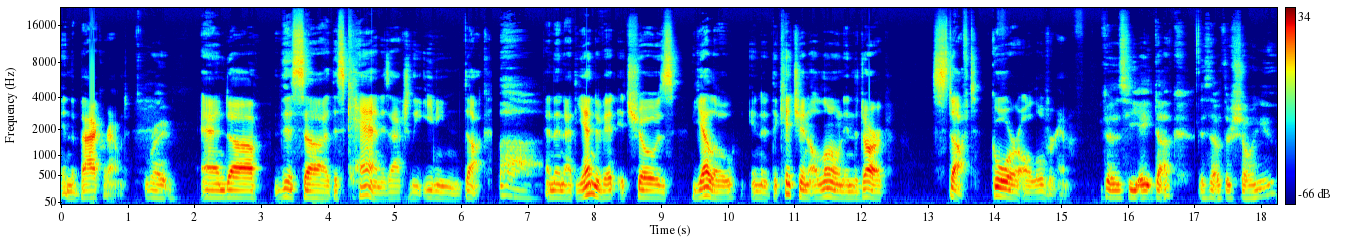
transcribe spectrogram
in the background. right. And uh, this uh, this can is actually eating duck. And then at the end of it, it shows Yellow in the- kitchen alone in the dark stuffed, gore all over him. Because he ate duck. Is that what they're showing you?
